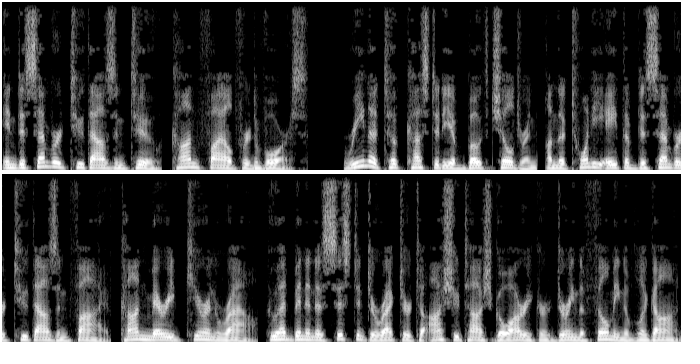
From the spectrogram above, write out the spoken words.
In December 2002, Khan filed for divorce. Reena took custody of both children. On 28 December 2005, Khan married Kiran Rao, who had been an assistant director to Ashutosh Gowariker during the filming of Lagaan.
